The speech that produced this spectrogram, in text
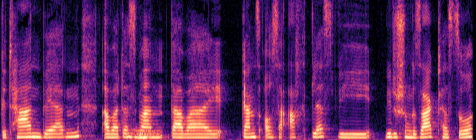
getan werden, aber dass mhm. man dabei ganz außer Acht lässt, wie, wie du schon gesagt hast, so,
